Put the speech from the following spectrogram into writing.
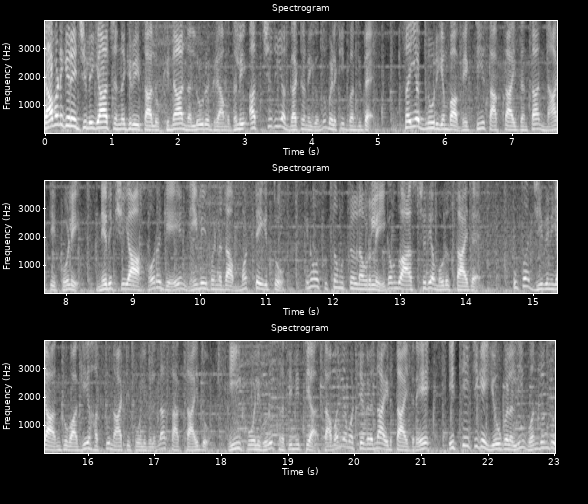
ದಾವಣಗೆರೆ ಜಿಲ್ಲೆಯ ಚನ್ನಗಿರಿ ತಾಲೂಕಿನ ನಲ್ಲೂರು ಗ್ರಾಮದಲ್ಲಿ ಅಚ್ಚರಿಯ ಘಟನೆಯೊಂದು ಬೆಳಕಿಗೆ ಬಂದಿದೆ. ಸೈಯದ್ ನೂರ್ ಎಂಬ ವ್ಯಕ್ತಿ ಸಾಕ್ತಾ ಇದ್ದಂತ ನಾಟಿ ಕೋಳಿ ನಿರೀಕ್ಷೆಯ ಹೊರಗೆ ನೀಲಿ ಬಣ್ಣದ ಮೊಟ್ಟೆ ಇತ್ತು. ಇನ್ನು ಸುತ್ತಮುತ್ತಲಿನವರಲ್ಲಿ ಈಗ ಒಂದು ಆಶ್ಚರ್ಯ ಮೂಡಿಸ್ತಾ ಇದೆ. ಉಪಜೀವನಿಯ ಅಂಗವಾಗಿ ಹತ್ತು ನಾಟಿ ಕೋಳಿಗಳನ್ನ ಸಾಕ್ತಾ ಇದ್ದು, ಈ ಕೋಳಿಗಳು ಪ್ರತಿನಿತ್ಯ ಸಾಮಾನ್ಯ ಮೊಟ್ಟೆಗಳನ್ನ ಇಡ್ತಾ ಇದ್ರೆ, ಇತ್ತೀಚೆಗೆ ಇವುಗಳಲ್ಲಿ ಒಂದೊಂದು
